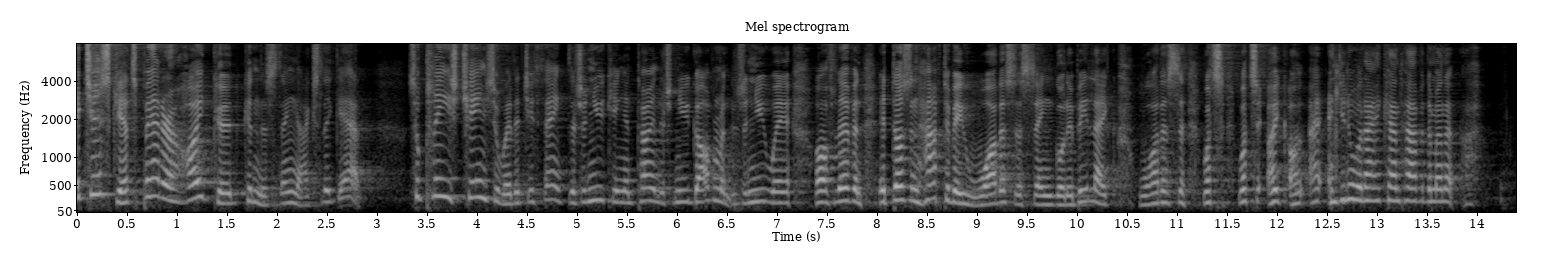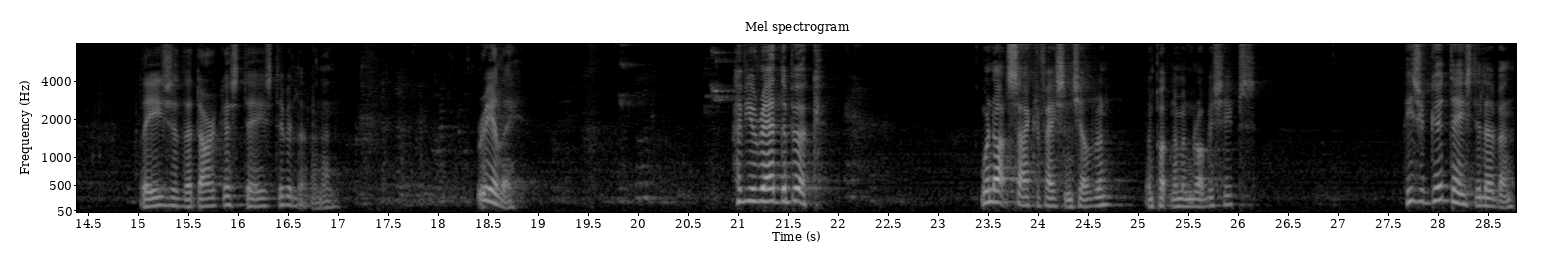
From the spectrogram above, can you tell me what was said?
It just gets better. How good can this thing actually get? So please change the way that you think. There's a new king in town, there's a new government, there's a new way of living. It doesn't have to be what is this thing going to be like? What is the, what's, what's, I, I, and you know what I can't have at the minute? Ah, these are the darkest days to be living in. Really? Have you read the book? We're not sacrificing children and putting them in rubbish heaps. These are good days to live in.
